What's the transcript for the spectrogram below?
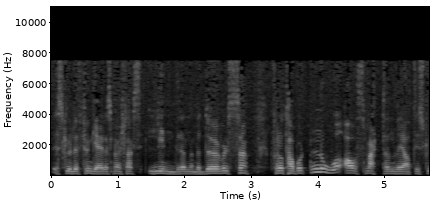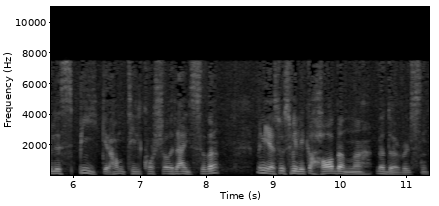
det skulle fungere som en slags lindrende bedøvelse for å ta bort noe av smerten ved at de skulle spikre ham til korset og reise det. Men Jesus ville ikke ha denne bedøvelsen.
